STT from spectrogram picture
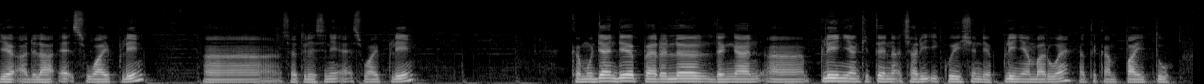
Dia adalah xy plane. Uh, saya tulis sini xy plane. Kemudian dia parallel dengan uh, plane yang kita nak cari equation dia. Plane yang baru eh. Katakan pi 2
